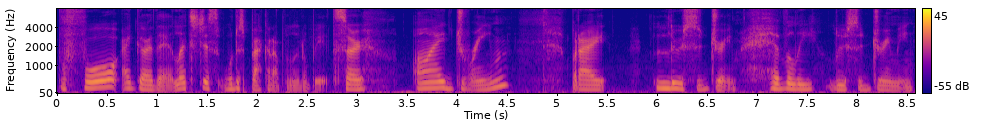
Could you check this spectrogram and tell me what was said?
Before I go there, let's just we'll just back it up a little bit. So I dream, but I lucid dream, heavily lucid dreaming.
